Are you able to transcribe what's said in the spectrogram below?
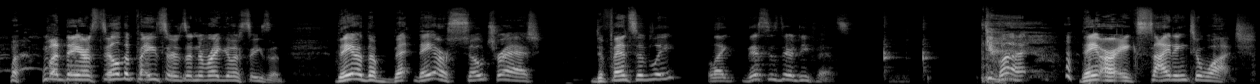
but they are still the Pacers in the regular season. They are the be- They are so trash defensively. Like this is their defense, but they are exciting to watch.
